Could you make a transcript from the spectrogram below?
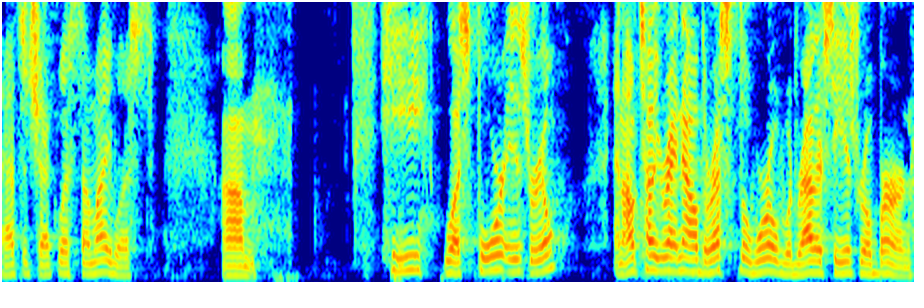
That's a checklist on my list. Um, he was for Israel. And I'll tell you right now, the rest of the world would rather see Israel burn.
